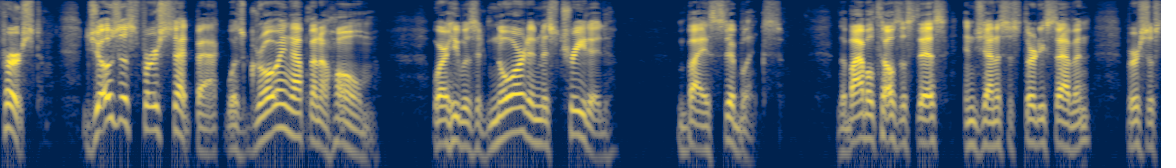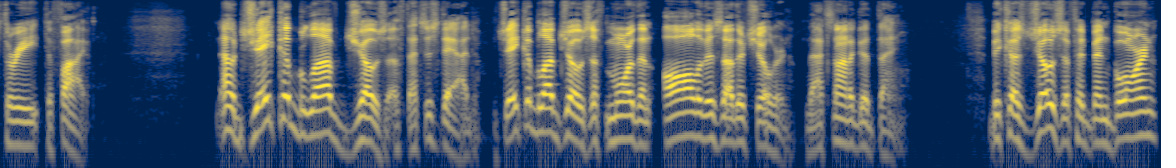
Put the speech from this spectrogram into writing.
First, Joseph's first setback was growing up in a home where he was ignored and mistreated by his siblings. The Bible tells us this in Genesis 37, verses 3 to 5. Now, Jacob loved Joseph, that's his dad. Jacob loved Joseph more than all of his other children. That's not a good thing because Joseph had been born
